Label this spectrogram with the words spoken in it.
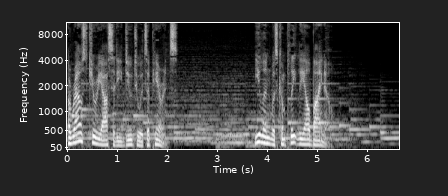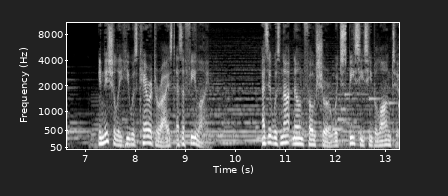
aroused curiosity due to its appearance. Eland was completely albino. Initially he was characterized as a feline. As it was not known for sure which species he belonged to.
